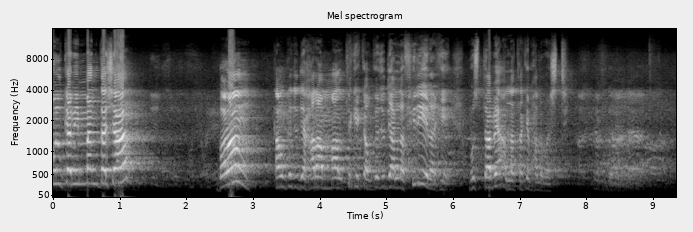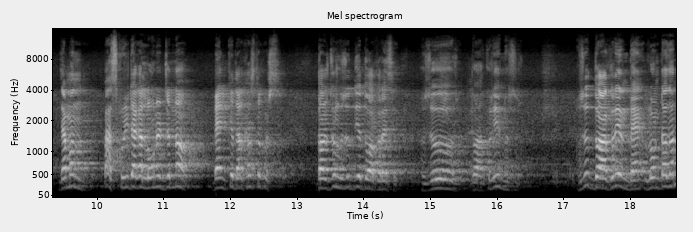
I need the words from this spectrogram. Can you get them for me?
মুলকা মিম্মাংতাসা বরং কাউকে যদি হারাম মাল থেকে কাউকে যদি আল্লাহ ফিরিয়ে রাখে বুঝতে হবে আল্লাহ তাকে ভালোবাসছে। যেমন পাঁচ কোটি টাকা লোনের জন্য ব্যাংকে দরখাস্ত করছে। দশজন হুজুর দিয়ে দোয়া করেছে হুজুর, দোয়া করিয়েন, হুজুর। হুজুর, দোয়া করিয়েন, ব্যাংক লোনটা যান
